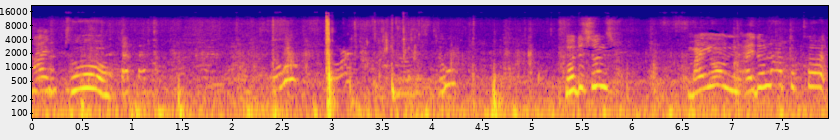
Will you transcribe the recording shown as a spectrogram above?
Ay, two. Two? Four? No, this one's my own. I don't know how to cut.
